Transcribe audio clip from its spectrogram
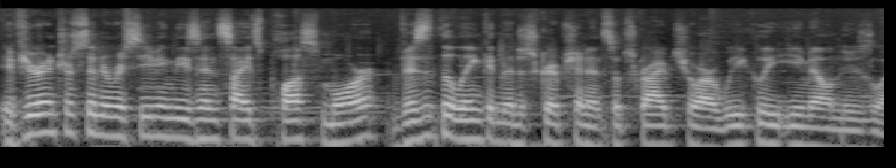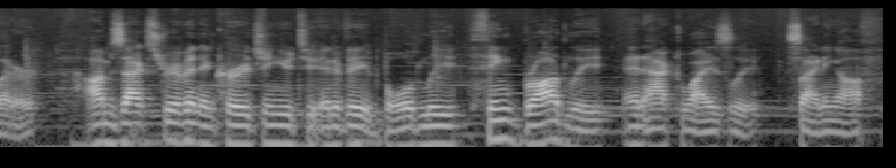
If you're interested in receiving these insights plus more, visit the link in the description and subscribe to our weekly email newsletter. I'm Zach Scriven, encouraging you to innovate boldly, think broadly, and act wisely. Signing off.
